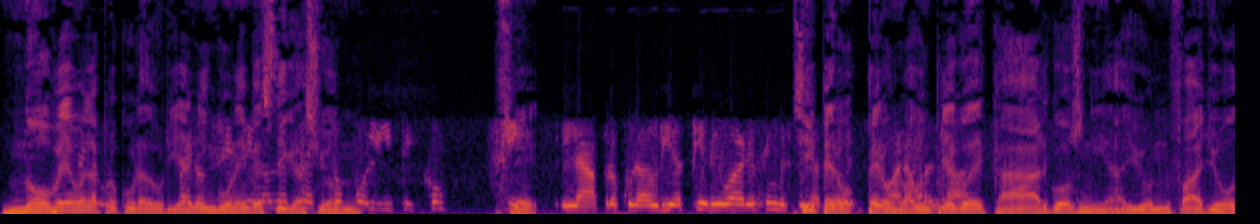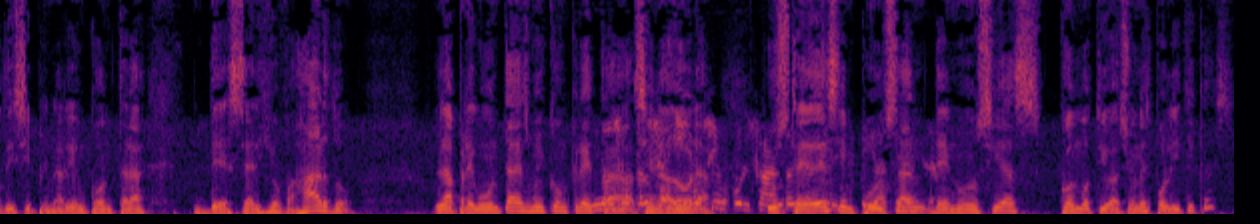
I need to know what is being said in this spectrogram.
No veo en la Procuraduría ninguna investigación. político. Sí, la Procuraduría tiene varias investigaciones. Sí, pero, pero no hay un pliego de cargos ni hay un fallo disciplinario en contra de Sergio Fajardo. La pregunta es muy concreta, senadora. ¿Ustedes impulsan denuncias con motivaciones políticas?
